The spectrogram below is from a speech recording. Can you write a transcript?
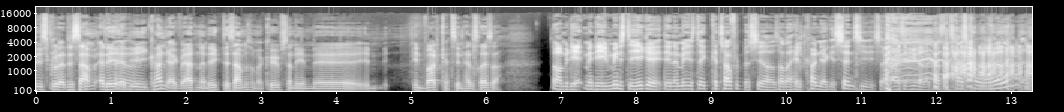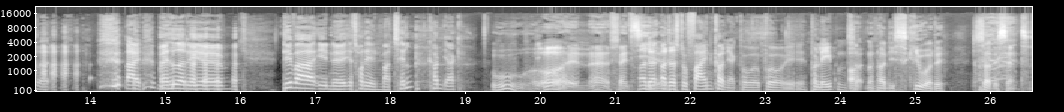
Det er sgu da det samme. Er det, er det, I cognac-verdenen er det ikke det samme som at købe sådan en, øh, en, en vodka til en 50'er? Nå, men det, men det er mindst ikke, den er mindst ikke kartoffelbaseret, og så er der hældt cognac essens i, så der er til de der, der koster 60 kroner, vel, ikke? Altså, nej, hvad hedder det? Øh, det var en, øh, jeg tror det er en Martel cognac, Uh, en uh, fancy. og der, og der stod fine cognac på, på, på labelen. Så. og når, når de skriver det, så er det sandt.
